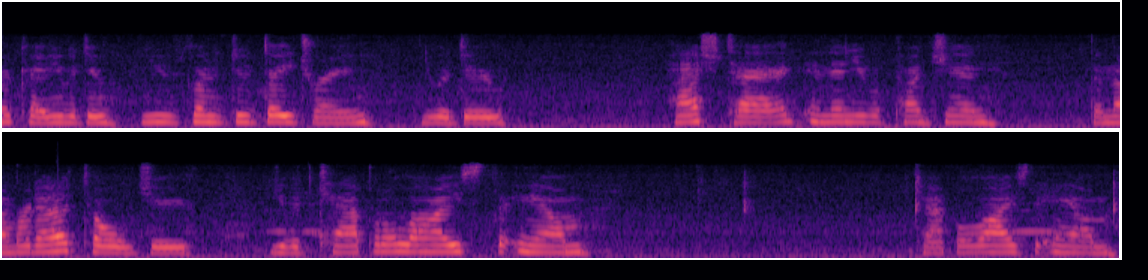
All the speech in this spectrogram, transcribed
Okay, you would do, you're going to do daydream. You would do hashtag and then you would punch in the number that I told you you would capitalize the M, capitalize the M,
